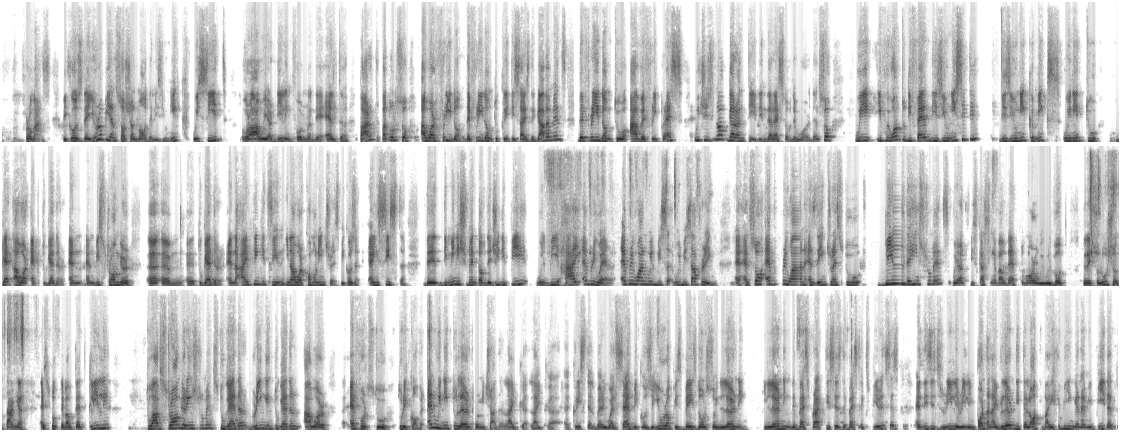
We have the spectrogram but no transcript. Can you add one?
from us because the European social model is unique. We see it or how we are dealing from the health part, but also our freedom, the freedom to criticize the governments, the freedom to have a free press, which is not guaranteed in the rest of the world. And so we if we want to defend this unicity, this unique mix, we need to get our act together and, and be stronger uh, um, uh, together. And I think it's in, in our common interest because I insist the diminishment of the GDP will be high everywhere. Everyone will be will be suffering, and, and so everyone has the interest to build the instruments. We are discussing about that tomorrow. We will vote the resolution. Tanya has talked about that clearly. To have stronger instruments together, bringing together our efforts to to recover. And we need to learn from each other like like uh, uh, Christel very well said because europe is based also in learning in learning the best practices the best experiences. And this is really really important. I've learned it a lot by being an mep that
